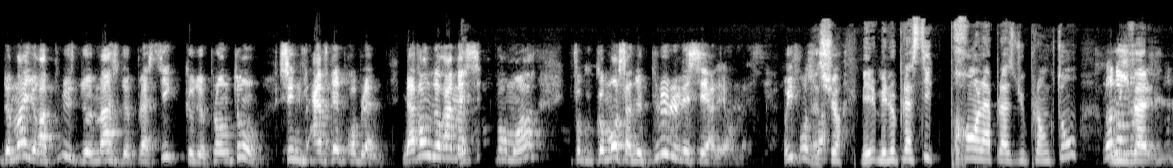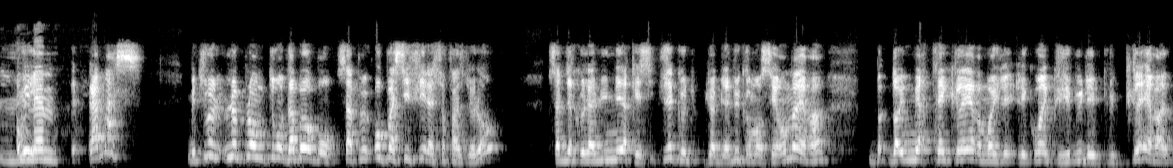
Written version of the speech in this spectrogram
Demain, il y aura plus de masse de plastique que de plancton. C'est un vrai problème. Mais avant de le ramasser, pour moi, il faut qu'on commence à ne plus le laisser aller en mer. Oui, François. Bien sûr. Mais, mais, le plastique prend la place du plancton non, non, il va lui-même. la masse. Mais tu veux, le plancton, d'abord, bon, ça peut opacifier la surface de l'eau. Ça veut dire que la lumière qui est. Tu sais que tu as bien vu comment c'est en mer. Hein. Dans une mer très claire, moi, les, coins que j'ai vus les plus clairs,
